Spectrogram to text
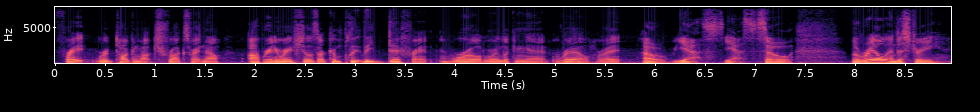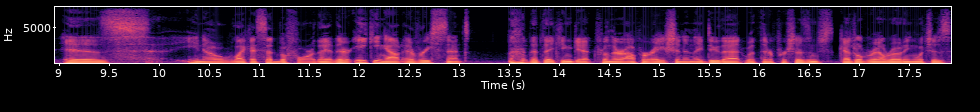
freight. We're talking about trucks right now. Operating ratios are completely different world when we're looking at rail, right? Oh, yes, yes. So the rail industry is, you know, like I said before, they, they're eking out every cent that they can get from their operation. And they do that with their precision scheduled railroading, which is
